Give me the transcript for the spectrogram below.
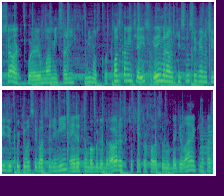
sei lá, tipo, é uma mensagem tipo, minúscula. Basicamente é isso. E lembrando que se você vê nesse vídeo porque você gosta de mim, ainda tem um bagulho da hora que eu tenho pra falar sobre o Badlion, que no caso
